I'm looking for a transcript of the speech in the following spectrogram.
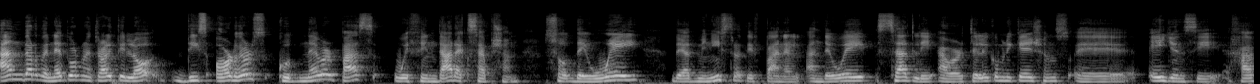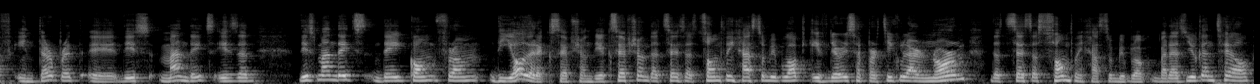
under the network neutrality law, these orders could never pass within that exception. So the way the administrative panel and the way sadly our telecommunications uh, agency have interpreted uh, these mandates is that these mandates, they come from the other exception, the exception that says that something has to be blocked if there is a particular norm that says that something has to be blocked. But as you can tell,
